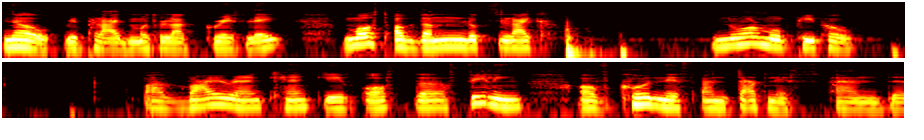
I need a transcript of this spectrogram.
No, replied Mortlock gravely. Most of them look like normal people but Viran can give off the feeling of coldness and darkness, and uh,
